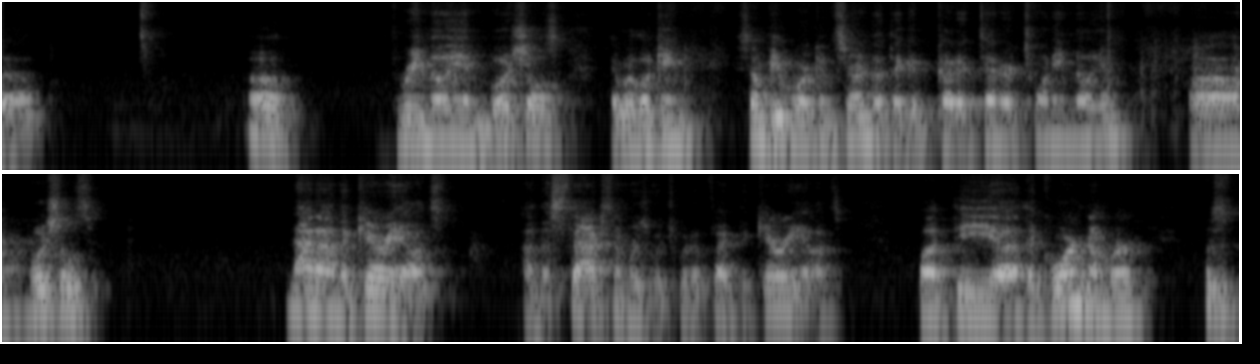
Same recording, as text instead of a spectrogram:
uh, oh, 3 million bushels. They were looking, some people were concerned that they could cut it 10 or 20 million uh, bushels, not on the carryouts, on the stocks numbers, which would affect the carryouts. But the uh, the corn number was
